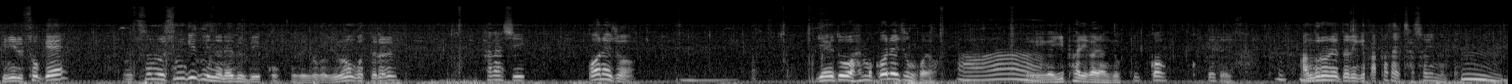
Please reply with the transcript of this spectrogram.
비닐 속에 순을 숨기고 있는 애들도 있고 그래서 이런 것들을 하나씩 꺼내줘. 얘도 한번 꺼내준 거요. 아, 여기가 이파리가 그냥 꺾, 꺾여져 있어. 안 그런 애들은 이게 빳빳하게 잘 서 있는데. 음.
